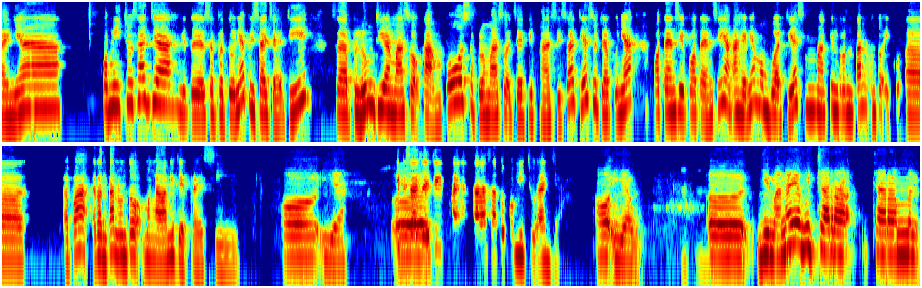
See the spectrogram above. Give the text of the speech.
Hanya pemicu saja gitu ya. Sebetulnya bisa jadi sebelum dia masuk kampus, sebelum masuk jadi mahasiswa, dia sudah punya potensi-potensi yang akhirnya membuat dia semakin rentan untuk ikut uh, apa rentan untuk mengalami depresi. Oh iya. Ini uh, bisa eh, jadi hanya salah satu pemicu aja. Oh iya bu. Uh, gimana ya bu cara cara men,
